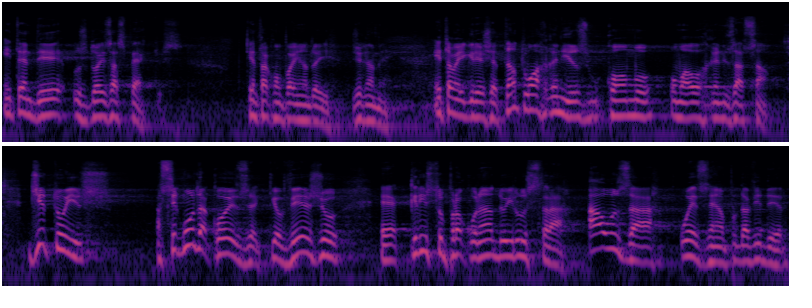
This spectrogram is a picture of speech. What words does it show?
entender os dois aspectos. Quem está acompanhando aí, diga amém. Então a igreja é tanto um organismo como uma organização. Dito isso, a segunda coisa que eu vejo é Cristo procurando ilustrar, ao usar o exemplo da videira,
